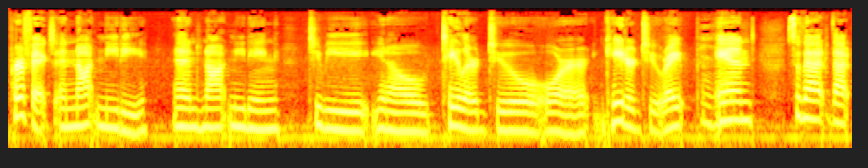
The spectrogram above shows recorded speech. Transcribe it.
perfect and not needy and not needing to be, you know, tailored to or catered to, right? Mm-hmm. And so that that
